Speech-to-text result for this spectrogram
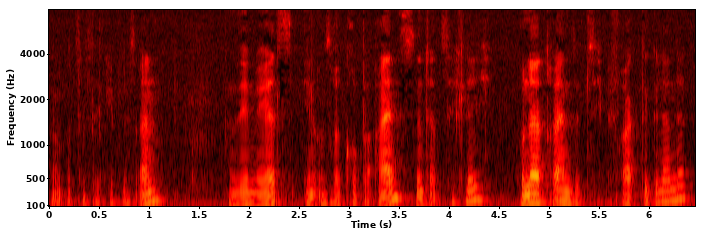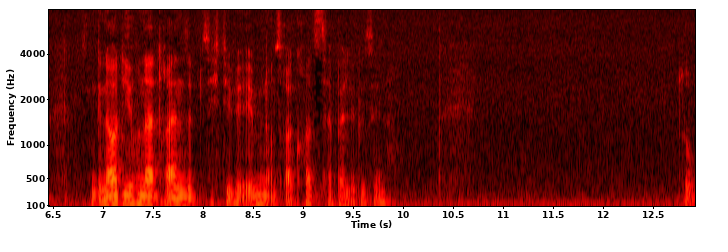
Schauen wir uns das Ergebnis an. Dann sehen wir jetzt, in unserer Gruppe 1 sind tatsächlich 173 Befragte gelandet. Sind genau die 173, die wir eben in unserer Kreuztabelle gesehen haben. So,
